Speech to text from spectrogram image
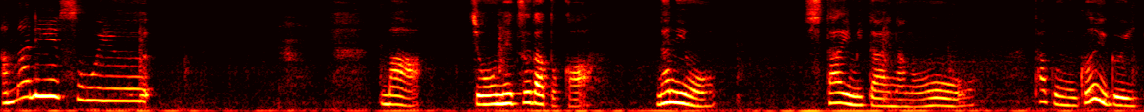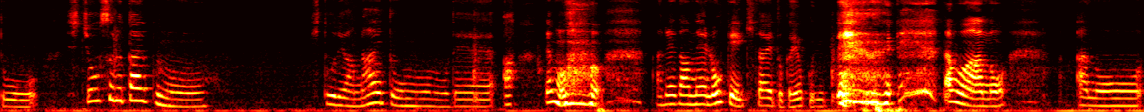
あまりそういうまあ情熱だとか何をしたいみたいなのを多分グイグイと主張するタイプの人ではないと思うのであでも あれだねロケ行きたいとかよく言って。多分あのあの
